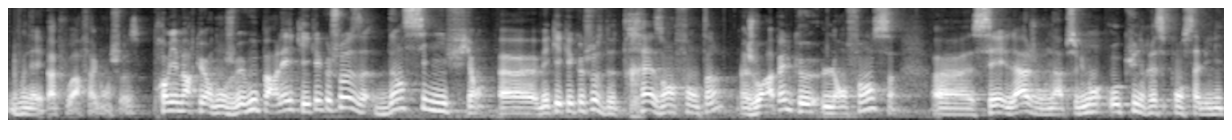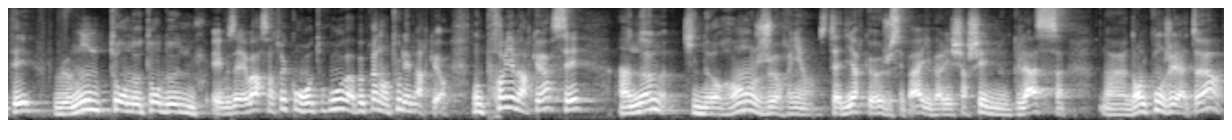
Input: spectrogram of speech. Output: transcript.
vous n'allez pas pouvoir faire grand-chose. Premier marqueur dont je vais vous parler, qui est quelque chose d'insignifiant, euh, mais qui est quelque chose de très enfantin. Je vous rappelle que l'enfance, euh, c'est l'âge où on n'a absolument aucune responsabilité. Le monde tourne autour de nous. Et vous allez voir, c'est un truc qu'on retrouve à peu près dans tous les marqueurs. Donc, premier marqueur, c'est un homme qui ne range rien. C'est-à-dire que, je ne sais pas, il va aller chercher une glace dans le congélateur,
